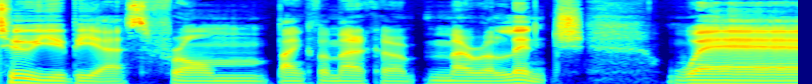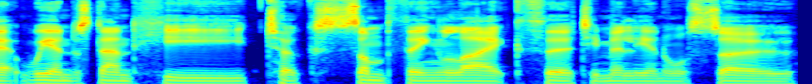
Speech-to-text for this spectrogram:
to UBS from Bank of America Merrill Lynch, where we understand he took something like 30 million or so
